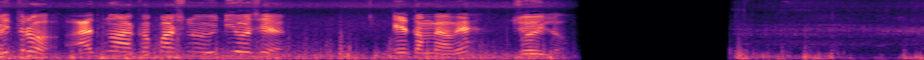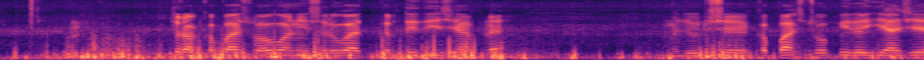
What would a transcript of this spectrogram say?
મિત્રો, આજનો આ કપાસનો વીડિયો છે, એ તમે હવે જોઈ લો. મિત્રો કપાસ વાવવાની શરૂઆત કરી દીધી છે આપણે. મજૂર છે, કપાસ ચોપી રહ્યા છે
